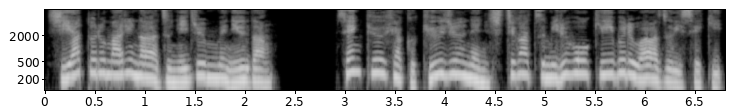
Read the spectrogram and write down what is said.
シアトルマリナーズ2巡目入団。1990年7月ミルウォーキーブルワーズ移籍。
